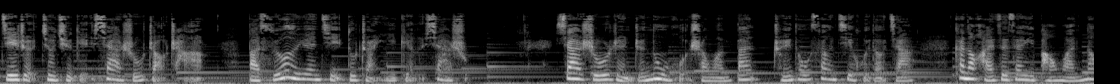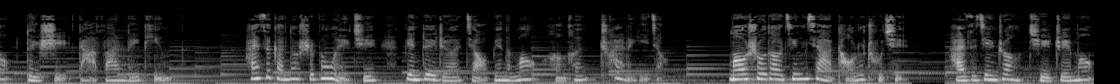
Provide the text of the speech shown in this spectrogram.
接着就去给下属找茬，把所有的怨气都转移给了下属。下属忍着怒火上完班，垂头丧气回到家，看到孩子在一旁玩闹，顿时大发雷霆。孩子感到十分委屈，便对着脚边的猫狠狠踹了一脚，猫受到惊吓逃了出去。孩子见状去追猫，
